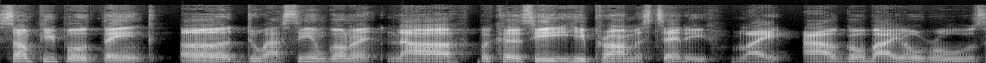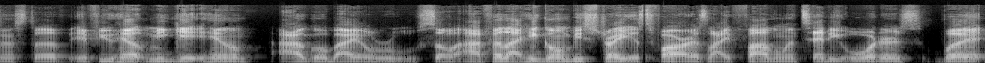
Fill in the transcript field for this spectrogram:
Some people think, uh, do I see him gonna? Nah, because he he promised Teddy like I'll go by your rules and stuff. If you help me get him, I'll go by your rules. So I feel like he gonna be straight as far as like following Teddy orders, but.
